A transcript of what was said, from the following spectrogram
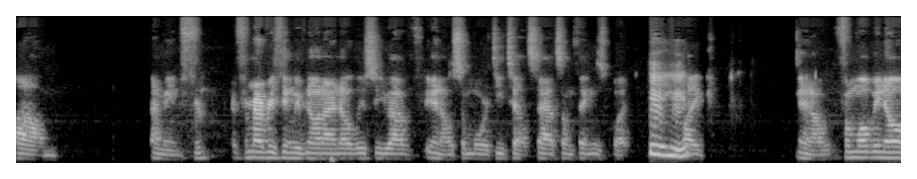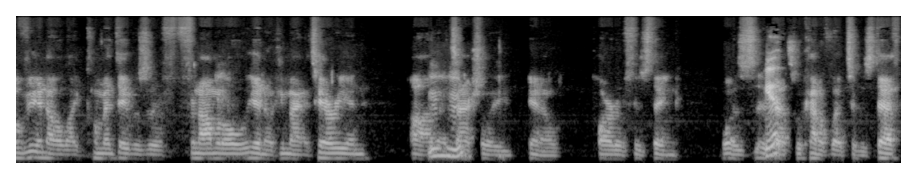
Um, I mean, from, from everything we've known, I know Lisa, you have you know some more detailed stats on things, but Mhm. like you know from what we know you know like clemente was a phenomenal you know humanitarian uh that's Mhm. actually you know part of his thing was Yep. that's what kind of led to his death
